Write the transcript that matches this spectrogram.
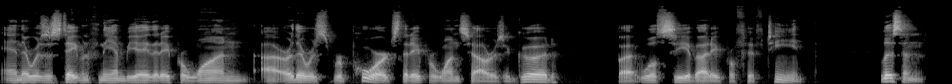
And there was a statement from the NBA that April 1, uh, or there was reports that April 1 salaries are good, but we'll see about April 15th. Listen,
